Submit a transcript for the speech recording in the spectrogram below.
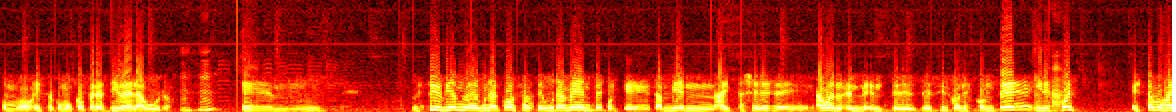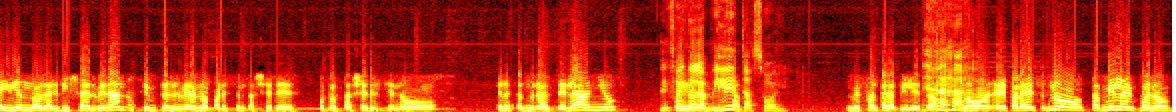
como eso, como cooperativa de laburo. Eh, me estoy olvidando de alguna cosa seguramente porque también hay talleres de... Ah, bueno, el, el circo les conté y Ajá. después estamos ahí viendo la grilla del verano. Siempre en el verano aparecen talleres, otros talleres que no, que no están durante el año. Le falta Eh, la pileta, Sol. Me falta la pileta. No, eh, para eso, no, también, la, bueno,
